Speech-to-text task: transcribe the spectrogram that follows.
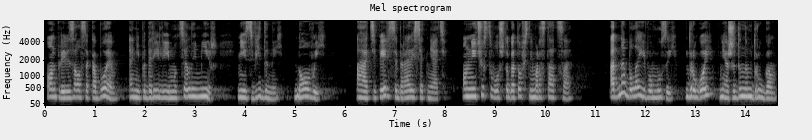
Он привязался к обоим, они подарили ему целый мир, неизвиданный, новый. А теперь собирались отнять. Он не чувствовал, что готов с ним расстаться. Одна была его музой, другой — неожиданным другом.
